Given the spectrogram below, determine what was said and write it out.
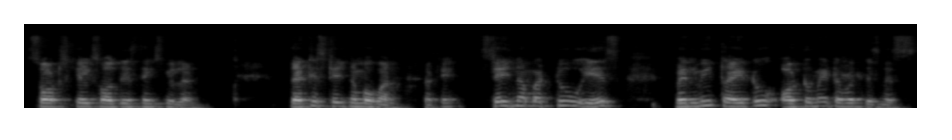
soft skills all these things we learn. That is stage number one okay? Stage number two is when we try to automate our business.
